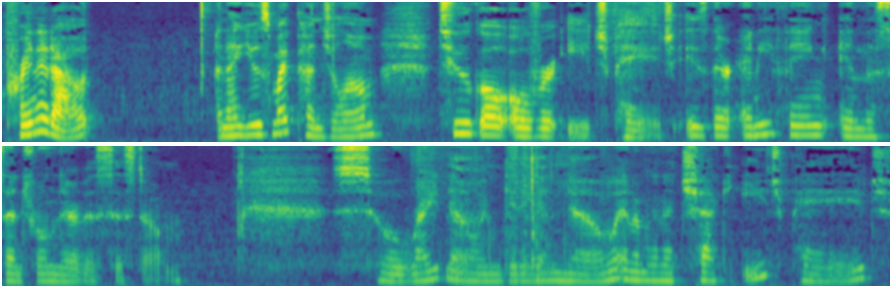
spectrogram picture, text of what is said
printed out and I use my pendulum to go over each page. Is there anything in the central nervous system? So right now I'm getting a no and I'm going to check each page.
